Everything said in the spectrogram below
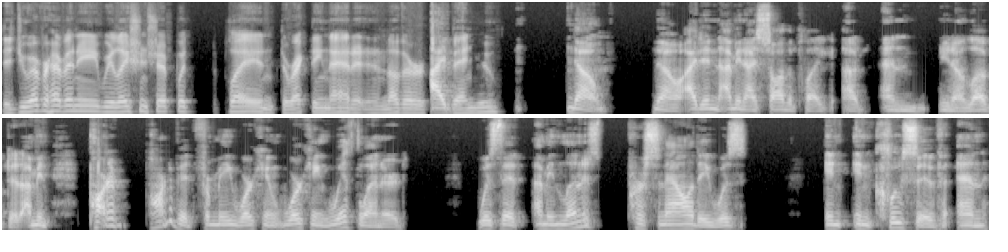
Did you ever have any relationship with the play and directing that at another I- venue? No, no, I didn't. I mean, I saw the play uh, and you know loved it. I mean, part of part of it for me working working with Leonard was that I mean Leonard's personality was in, inclusive and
